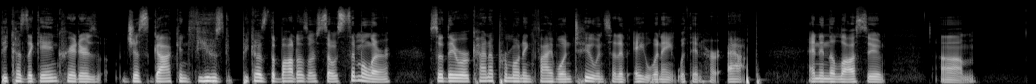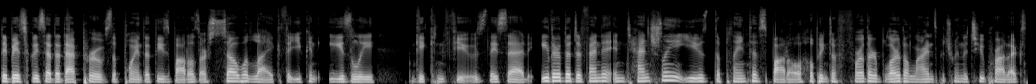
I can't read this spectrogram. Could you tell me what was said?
because the game creators just got confused because the bottles are so similar. So they were kind of promoting 512 instead of 818 within her app. And in the lawsuit, um, they basically said that that proves the point that these bottles are so alike that you can easily get confused. They said either the defendant intentionally used the plaintiff's bottle, hoping to further blur the lines between the two products,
